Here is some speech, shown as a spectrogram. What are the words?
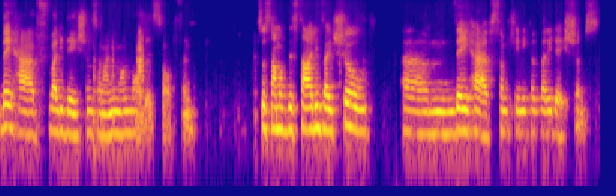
they have validations on animal models often. So some of the studies I showed, um, they have some clinical validations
